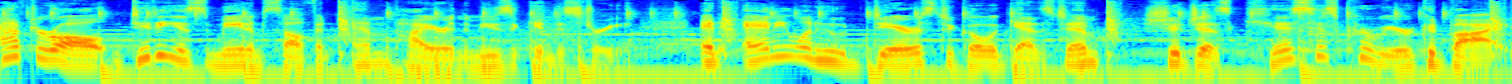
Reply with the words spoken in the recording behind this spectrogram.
After all, Diddy has made himself an empire in the music industry, and anyone who dares to go against him should just kiss his career goodbye.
